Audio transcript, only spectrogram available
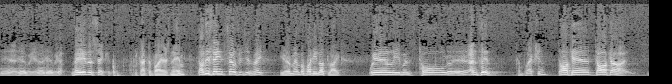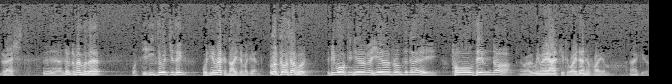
Yeah, here we are, here we are. May the 2nd. You got the buyer's name? Now, this ain't Selfridge's, mate. You remember what he looked like? Well, he was tall uh, and thin. Complexion? Dark hair, dark eyes. Dressed? Yeah, I don't remember that. What, did he do it, you think? Would you recognize him again? Well, of course I would. If he walked in here a year from today. Tall, thin, dark. Well, we may ask you to identify him. Thank you.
